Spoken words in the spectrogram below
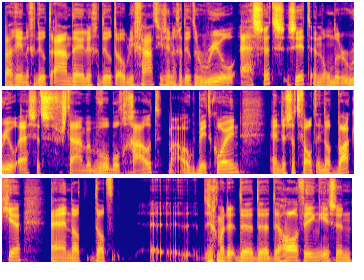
waarin een gedeelte aandelen, een gedeelte obligaties en een gedeelte real assets zit. En onder real assets verstaan we bijvoorbeeld goud, maar ook Bitcoin. En dus dat valt in dat bakje. En dat, dat eh, zeg maar, de, de, de, de halving is een,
